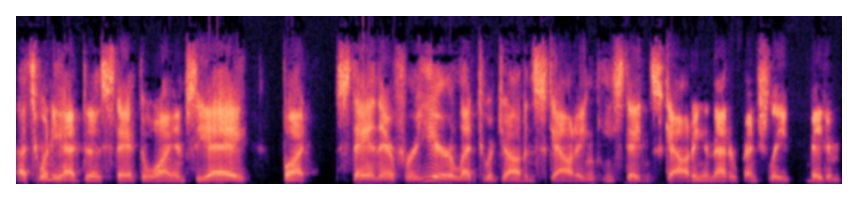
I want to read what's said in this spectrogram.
that's when he had to stay at the YMCA. But staying there for a year led to a job in scouting. He stayed in scouting, and that eventually made him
